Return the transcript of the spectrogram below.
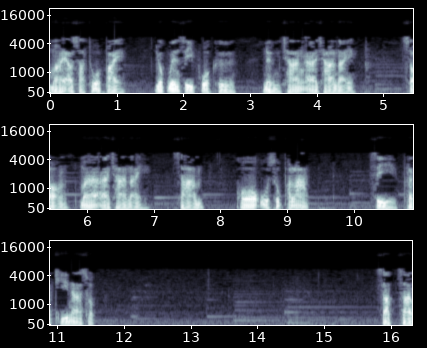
หมายเอาสัตว์ทั่วไป ยกเว้นสี่พวกคือหนึ่งช้างอาชาในสองม้าอาชาในสามโคอุสุภราชสี่พระขีณาสพสัตว์สาม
